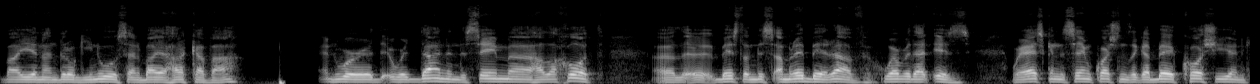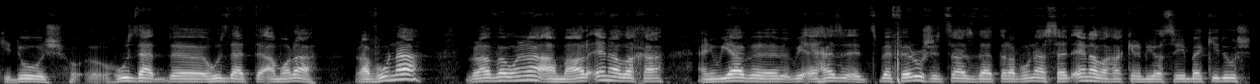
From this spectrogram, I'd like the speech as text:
By an androgynous and by a harkava. And we're, we're done in the same uh, halachot uh, based on this Amre Rav, whoever that is. We're asking the same questions like Abe, Koshi, and Kiddush. Who's that? Uh, who's that uh, Amora? Ravuna, Ravuna Amar en halacha. And we have uh, we, it has it's beferush. It says that Ravuna said en halacha kirbi by Kiddush,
